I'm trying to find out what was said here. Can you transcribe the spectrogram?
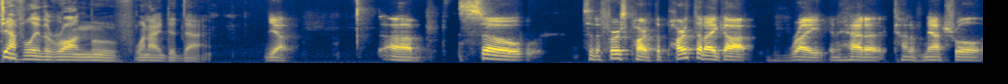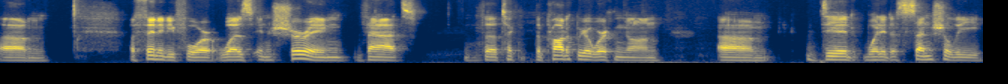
definitely the wrong move when I did that? Yeah. Uh, so, to the first part, the part that I got right and had a kind of natural um, affinity for was ensuring that the tech, the product we were working on um, did what it essentially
